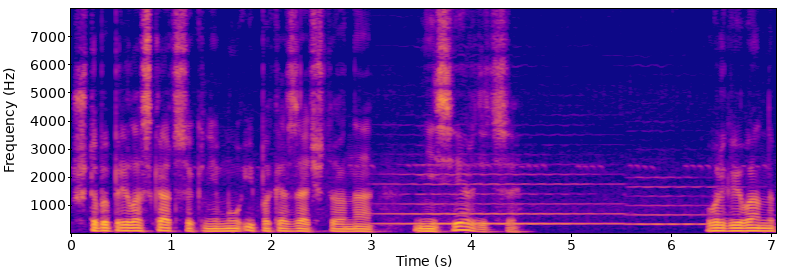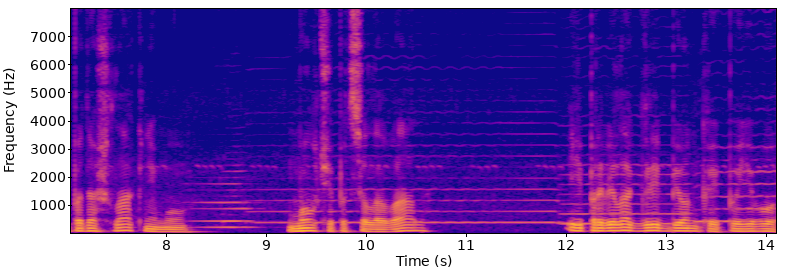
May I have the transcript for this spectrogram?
Чтобы приласкаться к нему и показать, что она не сердится, Ольга Ивановна подошла к нему, молча поцеловала и провела гребенкой по его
